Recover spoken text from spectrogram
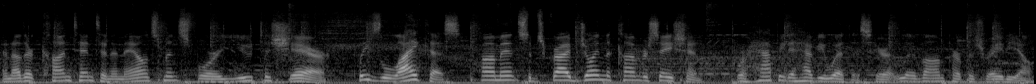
and other content and announcements for you to share. Please like us, comment, subscribe, join the conversation. We're happy to have you with us here at Live on Purpose Radio.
